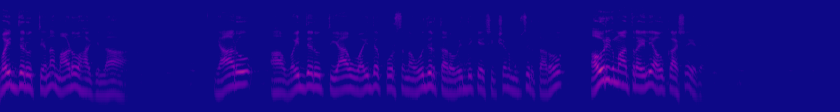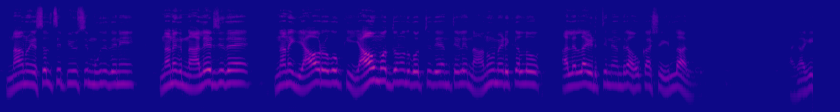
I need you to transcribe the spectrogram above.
ವೈದ್ಯ ವೃತ್ತಿಯನ್ನು ಮಾಡೋ ಹಾಗಿಲ್ಲ. ಯಾರು ಆ ವೈದ್ಯ ವೃತ್ತಿ ಯಾವ ವೈದ್ಯ ಕೋರ್ಸನ್ನು ಓದಿರ್ತಾರೋ, ವೈದ್ಯಕೀಯ ಶಿಕ್ಷಣ ಮುಗಿಸಿರ್ತಾರೋ, ಅವ್ರಿಗೆ ಮಾತ್ರ ಇಲ್ಲಿ ಅವಕಾಶ ಇದೆ. ನಾನು S L C P U C ಮುಗಿದಿದ್ದೀನಿ ನನಗೆ ನಾಲೆಡ್ಜ್ ಇದೆ, ನನಗೆ ಯಾವ ರೋಗಕ್ಕೆ ಯಾವ ಮದ್ದು ಅನ್ನೋದು ಗೊತ್ತಿದೆ ಅಂತೇಳಿ ನಾನೂ ಮೆಡಿಕಲ್ಲು ಅಲ್ಲೆಲ್ಲ ಇಡ್ತೀನಿ ಅಂದರೆ ಅವಕಾಶ ಇಲ್ಲ ಅಲ್ಲಿ. ಹಾಗಾಗಿ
